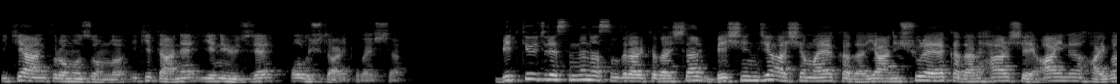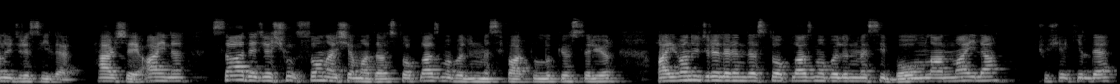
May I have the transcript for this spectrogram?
iki en kromozomlu iki tane yeni hücre oluştu arkadaşlar. Bitki hücresinde nasıldır arkadaşlar? Beşinci aşamaya kadar yani şuraya kadar her şey aynı. Hayvan hücresiyle her şey aynı. Sadece şu son aşamada stoplazma bölünmesi farklılık gösteriyor. Hayvan hücrelerinde stoplazma bölünmesi boğumlanmayla şu şekilde.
